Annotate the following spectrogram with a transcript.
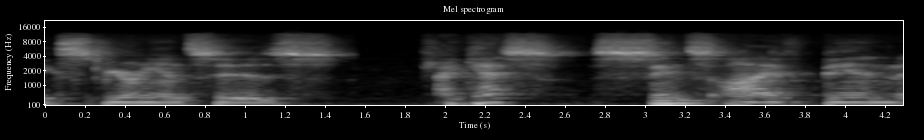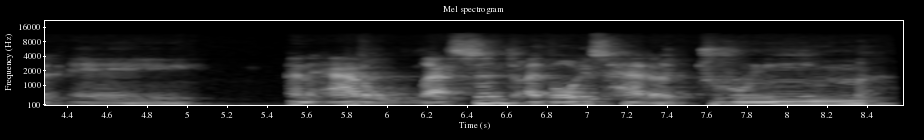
experiences i guess since i've been a an adolescent i've always had a dream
